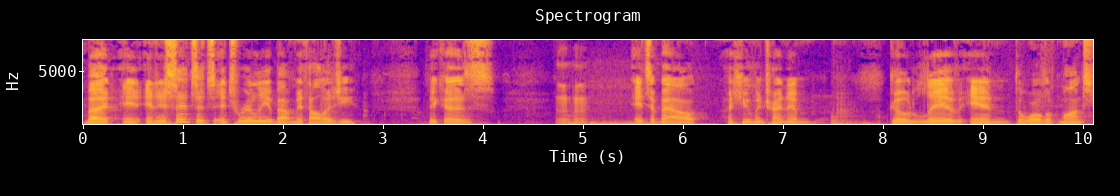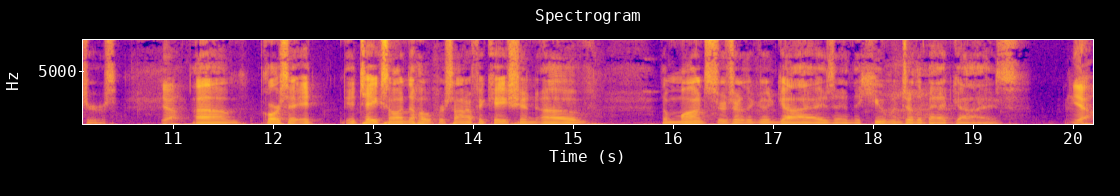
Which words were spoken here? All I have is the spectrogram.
but in, in a sense, it's it's really about mythology because Mm-hmm. it's about a human trying to go live in the world of monsters. Yeah. Um, of course, it, it it takes on the whole personification of the monsters are the good guys and the humans are the bad guys, Yeah.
